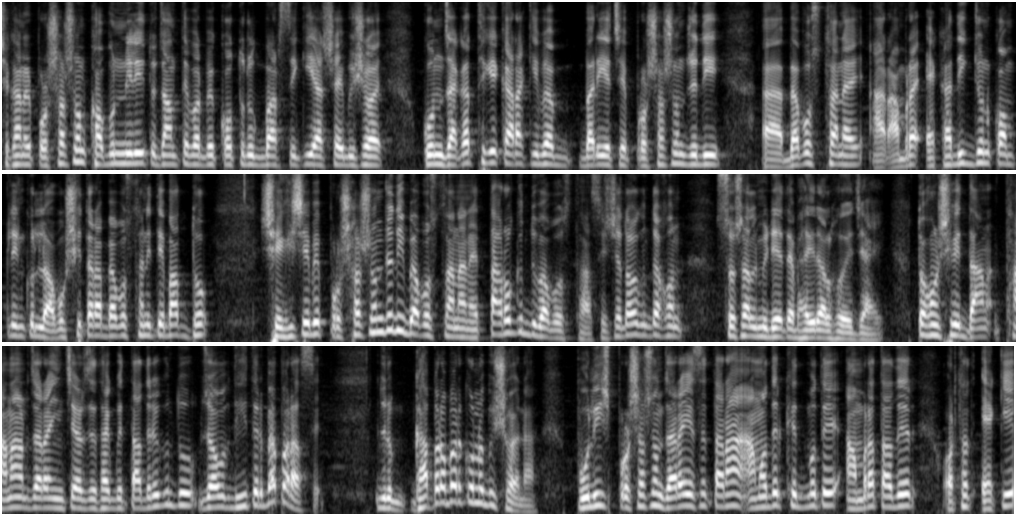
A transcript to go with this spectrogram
সেখানে প্রশাসন খবর নিলেই তো জানতে পারবে কতটুকু বাড়ছে, কী আসে বিষয়, কোন জায়গা থেকে কারা কীভাবে বাড়িয়েছে। প্রশাসন যদি ব্যবস্থা নেয়, আর আমরা একাধিকজন কমপ্লেন করলে অবশ্যই তারা ব্যবস্থা নিতে বাধ্য। সেই হিসেবে প্রশাসন যদি ব্যবস্থা না নেয়, তারও কিন্তু ব্যবস্থা আছে, সেটাও কিন্তু এখন সোশ্যাল মিডিয়াতে ভাইরাল হয়ে যায়। তখন সেই থানার যারা ইনচার্জে থাকবে, তাদেরও কিন্তু জবাবদিহিতের ব্যাপার আছে। ঘাবড়াবার কোনো বিষয় না। পুলিশ, প্রশাসন যারাই আছে, তারা আমাদের খেদমতে আমরা তাদের, অর্থাৎ একে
